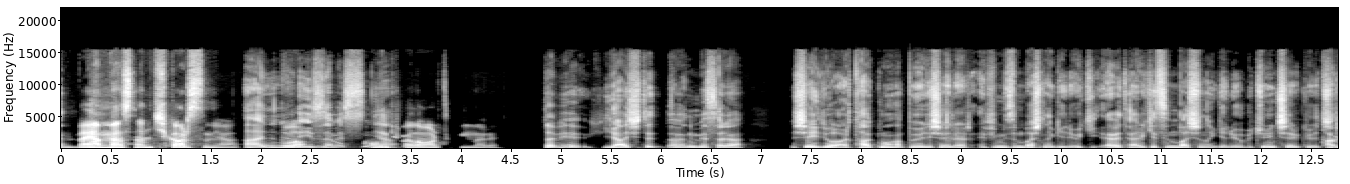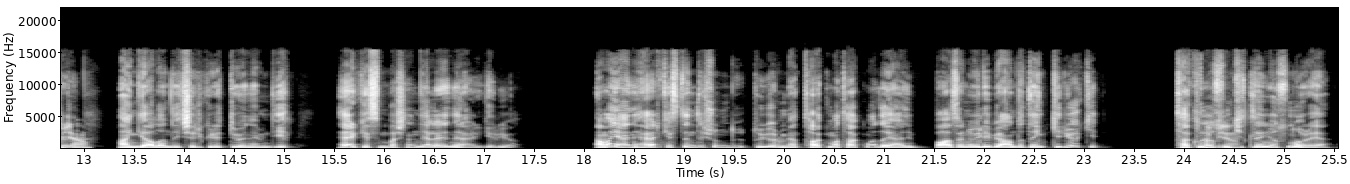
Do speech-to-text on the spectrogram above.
Beğenmezsen çıkarsın ya. Aynen öyle, Bu izlemezsin ya. konuşmayalım artık bunları. Tabii. Ya, işte, hani, mesela şey diyorlar, "Takma böyle şeyler, hepimizin başına geliyor." ki evet, herkesin başına geliyor. Bütün içerik Tabii üreticilerin. canım. Hangi alanda içerik ürettiği önemli değil. Herkesin başına neler neler geliyor. Ama, yani, herkesten de şunu du duyuyorum ya, takma takma da, yani, bazen öyle bir anda denk geliyor ki Tabii takılıyorsun, canım. kilitleniyorsun oraya.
